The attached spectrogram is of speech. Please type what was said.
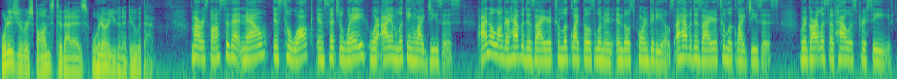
what is your response to that? As what are you going to do with that? My response to that now is to walk in such a way where I am looking like Jesus. I no longer have a desire to look like those women in those porn videos. I have a desire to look like Jesus, regardless of how it's perceived.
